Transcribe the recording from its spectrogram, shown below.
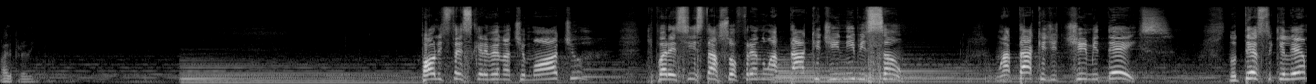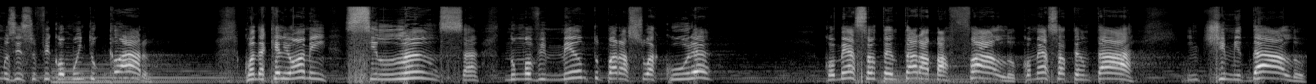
Olhe para mim. Paulo está escrevendo a Timóteo que parecia estar sofrendo um ataque de inibição, um ataque de timidez. No texto que lemos, isso ficou muito claro. Quando aquele homem se lança no movimento para a sua cura, começam a tentar abafá-lo, começam a tentar intimidá-lo,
